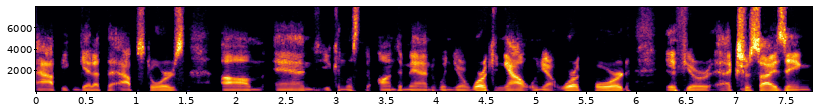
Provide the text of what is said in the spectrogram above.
app you can get at the app stores. Um, and you can listen on demand when you're working out, when you're at work, bored, if you're exercising,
